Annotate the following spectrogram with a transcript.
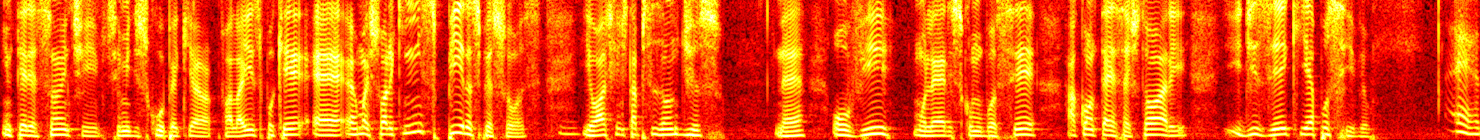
interessante. Você me desculpe aqui a falar isso, porque é, é uma história que inspira as pessoas Sim. e eu acho que a gente está precisando disso, né? Ouvir mulheres como você contar essa história e, e dizer que é possível. É,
